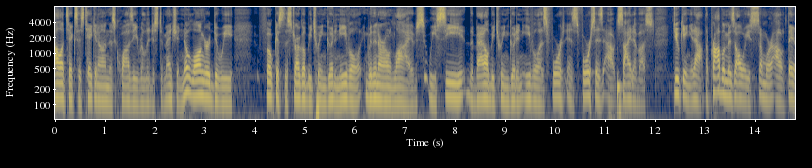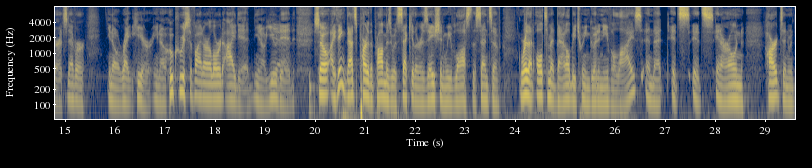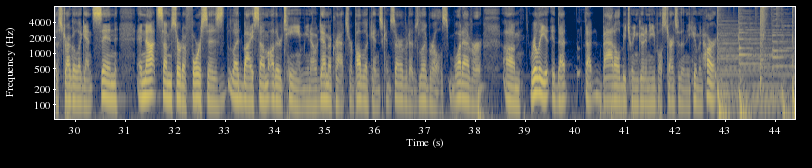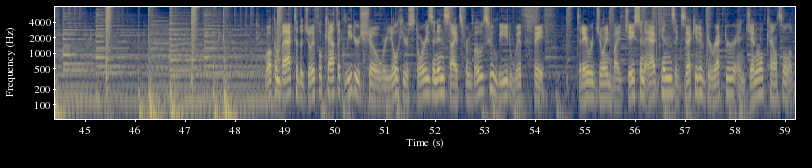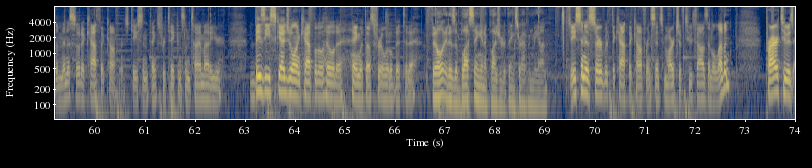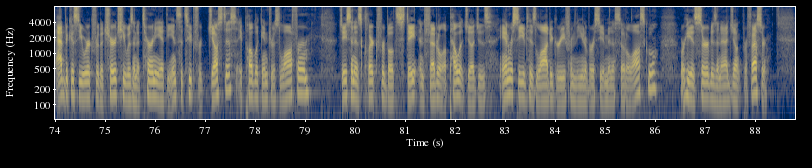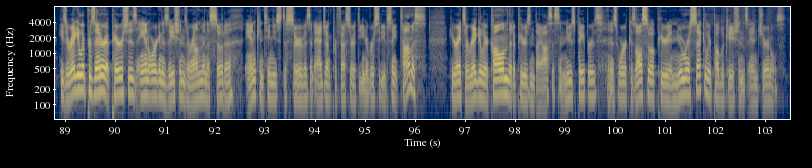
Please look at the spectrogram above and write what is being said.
politics has taken on this quasi religious dimension. No longer do we focus the struggle between good and evil within our own lives. We see the battle between good and evil as, for, as forces outside of us duking it out. The problem is always somewhere out there. It's never you know, right here. You know, who crucified our Lord? I did. You know, you yeah. did. So I think that's part of the problem is with secularization, we've lost the sense of where that ultimate battle between good and evil lies, and that it's it's in our own heart and with the struggle against sin, and not some sort of forces led by some other team. You know, Democrats, Republicans, conservatives, liberals, whatever. Um, really, it, that that battle between good and evil starts within the human heart. Welcome back to the Joyful Catholic Leaders Show, where you'll hear stories and insights from those who lead with faith. Today we're joined by Jason Adkins, Executive Director and General Counsel of the Minnesota Catholic Conference. Jason, thanks for taking some time out of your busy schedule on Capitol Hill to hang with us for a little bit today. Phil, it is a blessing and a pleasure. Thanks for having me on. Jason has served with the Catholic Conference since March of 2011. Prior to his advocacy work for the church, he was an attorney at the Institute for Justice, a public interest law firm. Jason is clerk for both state and federal appellate judges and received his law degree from the University of Minnesota Law School, where he has served as an adjunct professor. He's a regular presenter at parishes and organizations around Minnesota and continues to serve as an adjunct professor at the University of St. Thomas. He writes a regular column that appears in diocesan newspapers, and his work has also appeared in numerous secular publications and journals.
